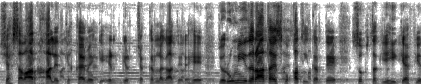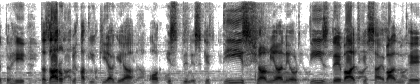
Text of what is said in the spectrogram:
شہ سوار خالد کے خیمے کے ارد گرد چکر لگاتے رہے۔ جو رومی ادھر آتا، اس کو قتل کرتے۔ صبح تک یہی کیفیت رہی۔ تزارق بھی قتل کیا گیا اور اس دن اس کے تیس شامیانے اور تیس تیس دیباج کے سائبان تھے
